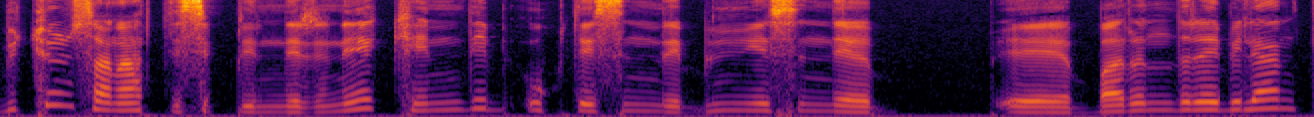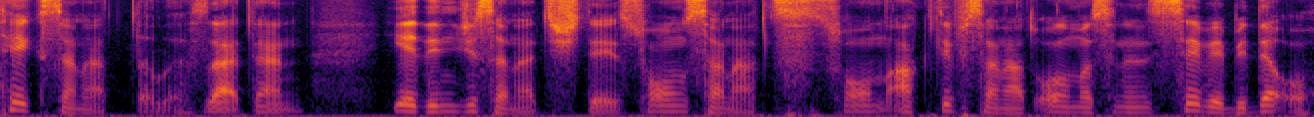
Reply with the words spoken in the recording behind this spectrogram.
bütün sanat disiplinlerini kendi uktesinde, bünyesinde e, barındırabilen tek sanat dalı. Zaten yedinci sanat işte son sanat, son aktif sanat olmasının sebebi de o.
